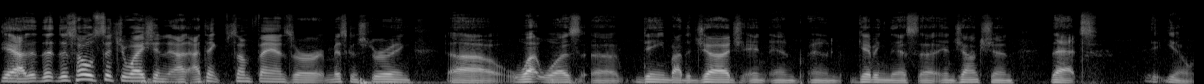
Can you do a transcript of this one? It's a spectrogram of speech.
Yeah, th- th- this whole situation, I-, I think some fans are misconstruing uh, what was uh, deemed by the judge in, in, in giving this uh, injunction that, you know,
